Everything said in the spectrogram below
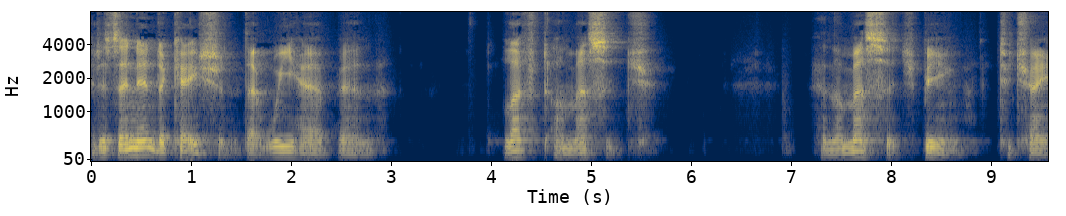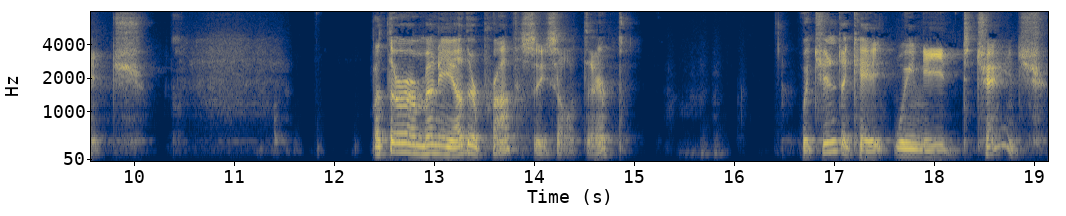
It is an indication that we have been left a message, and the message being to change. But there are many other prophecies out there which indicate we need to change.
